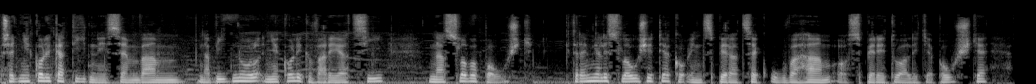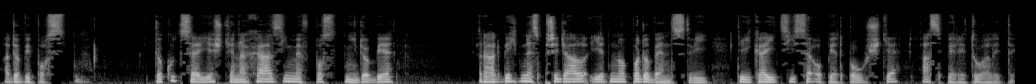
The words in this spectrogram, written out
Před několika týdny jsem vám nabídnul několik variací na slovo poušť, které měly sloužit jako inspirace k úvahám o spiritualitě pouště a doby postní. Dokud se ještě nacházíme v postní době, rád bych dnes přidal jedno podobenství týkající se opět pouště a spirituality.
